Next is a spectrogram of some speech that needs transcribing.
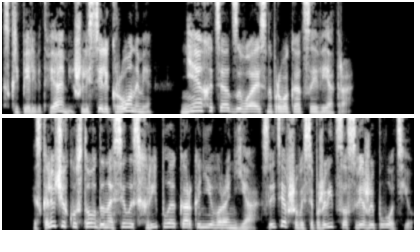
скрипели ветвями, шелестели кронами, нехотя отзываясь на провокации ветра. Из колючих кустов доносилось хриплое карканье воронья, слетевшегося поживиться свежей плотью.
